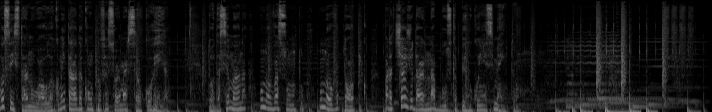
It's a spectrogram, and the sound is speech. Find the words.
Você está no Aula Comentada com o professor Marcel Correia. Toda semana, um novo assunto, um novo tópico para te ajudar na busca pelo conhecimento.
